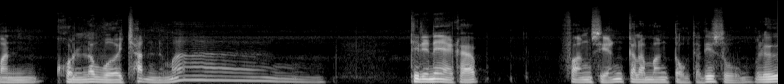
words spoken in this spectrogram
มันคนละเวอร์ชั่นมั้งที่แน่ๆครับ ฟังเสียงกระมังตกจากที่สูง หรือ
